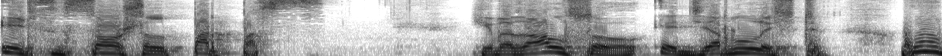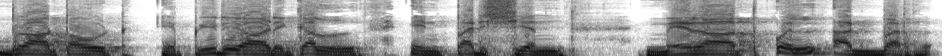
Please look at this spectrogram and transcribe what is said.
its social purpose. He was also a journalist who brought out a periodical in Persian, Mirat ul Akhbar,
